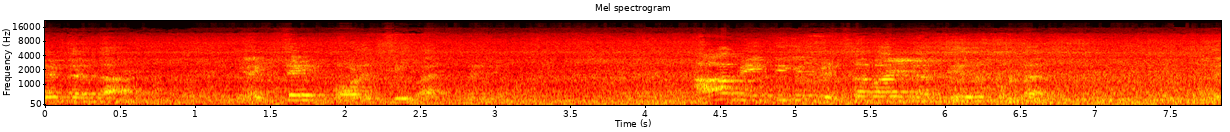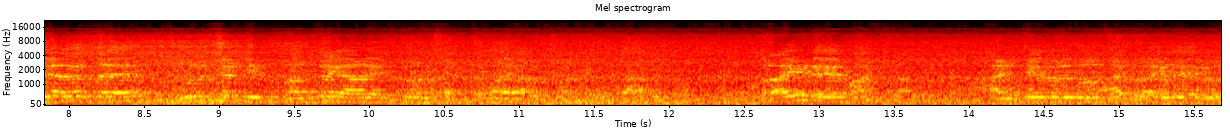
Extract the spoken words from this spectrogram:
അജണ്ട എന്താ എക്സൈസ് പോളിസി മാറ്റുന്നത് ആ മീറ്റിംഗിൽ വിശദമായി ചർച്ച ചെയ്തിട്ടുണ്ട് ഇതിനകത്ത് ഉരുച്ചണ്ടി മന്ത്രിയാണ് ഏറ്റവും ശക്തമായ ഫ്രൈഡേ മാറ്റണം. ആഴ്ചയിൽ ഒരു ദിവസം ഫ്രൈഡേ ഒരു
